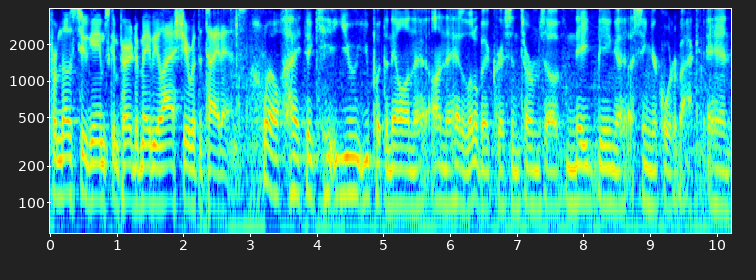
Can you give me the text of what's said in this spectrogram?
from those two games compared to maybe last year with the tight ends? Well, I think you you put the nail on the on the head a little bit, Chris, in terms of Nate being a, a senior quarterback and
